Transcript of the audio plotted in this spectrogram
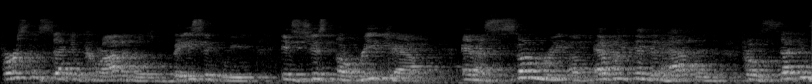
First and Second Chronicles basically is just a recap and a summary of everything that happened from Second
